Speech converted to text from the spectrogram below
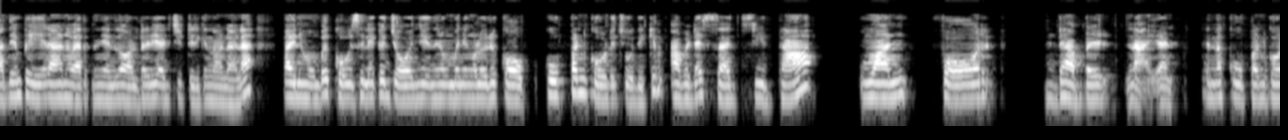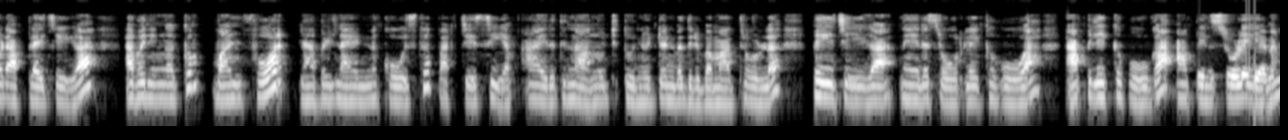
ആദ്യം പേരാണ് വരുന്നത്. ഞാനിത് ഓൾറെഡി അടിച്ചിട്ടിരിക്കുന്നതുകൊണ്ടാണ്. അപ്പൊ അതിന് മുമ്പ് കോഴ്സിലേക്ക് ജോയിൻ ചെയ്യുന്നതിന് മുമ്പ് നിങ്ങൾ ഒരു കൂപ്പൺ കോഡ് ചോദിക്കും. അവിടെ Sajitha one four double nine എന്ന കൂപ്പൺ കോഡ് അപ്ലൈ ചെയ്യുക. അപ്പൊ നിങ്ങൾക്കും വൺ ഫോർ ഡബിൾ നയനിന് കോഴ്സ് പർച്ചേസ് ചെയ്യാം. ആയിരത്തി നാനൂറ്റി തൊണ്ണൂറ്റി ഒൻപത് രൂപ മാത്രമേ ഉള്ളൂ. പേ ചെയ്യുക നേരെ സ്റ്റോറിലേക്ക് പോവുക ആപ്പിലേക്ക് പോവുക ആപ്പ് ഇൻസ്റ്റാൾ ചെയ്യണം.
